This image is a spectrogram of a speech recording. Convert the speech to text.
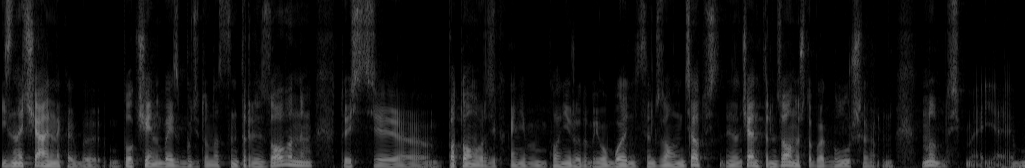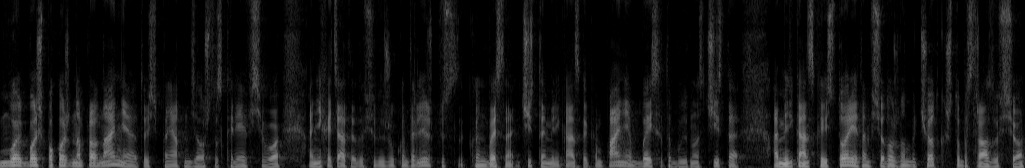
изначально как бы блокчейн Base будет у нас централизованным, то есть э, потом вроде как они планируют его более децентрализованным делать, то есть изначально централизованным, чтобы как бы лучше, ну, больше похоже на оправдание, то есть понятное дело, что скорее всего они хотят эту всю движу контролировать, плюс Coinbase чисто американская компания, Base это будет у нас чисто американская истории, там все должно быть четко, чтобы сразу все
